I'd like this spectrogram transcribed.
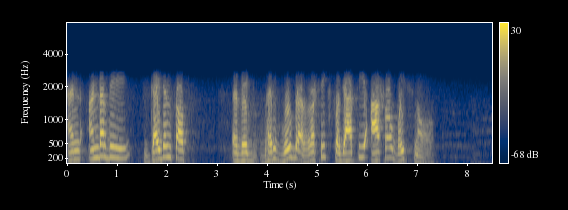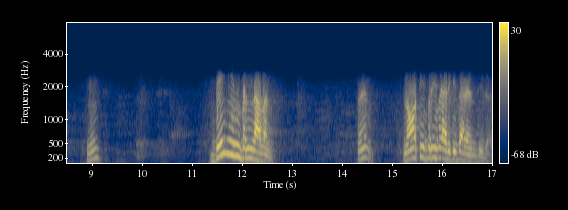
and under the guidance of very good रसिक स्वजाति आशो वैष्णव being in Vrindavan not everywhere hither and thither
